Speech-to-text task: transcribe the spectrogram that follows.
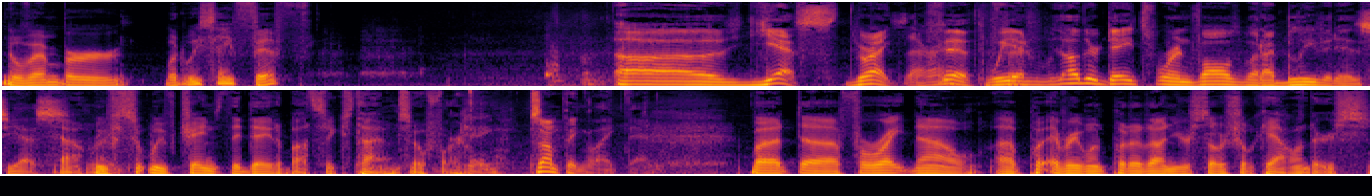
November. What do we say? Fifth. Uh, yes, right. right? Fifth. We had other dates were involved, but I believe it is. Yes. Yeah, we've we've changed the date about six times so far. Okay. Something like that. But uh, for right now, uh, put everyone put it on your social calendars.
